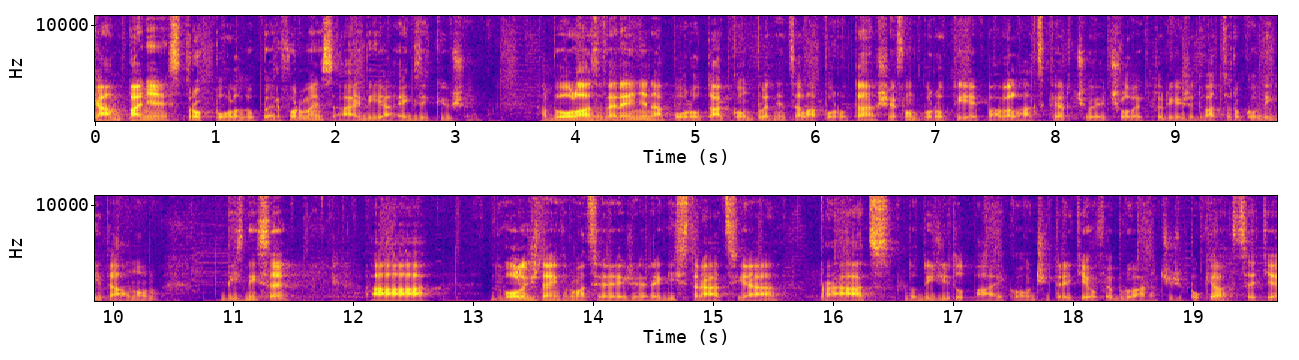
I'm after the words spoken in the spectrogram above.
kampane z troch pohľadov performance, idea execution a bola zverejnená porota, kompletne celá porota. Šéfom poroty je Pavel Hacker, čo je človek, ktorý je že 20 rokov v digitálnom biznise. A dôležitá informácia je, že registrácia prác do Digital Pie končí 3. februára. Čiže pokiaľ chcete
